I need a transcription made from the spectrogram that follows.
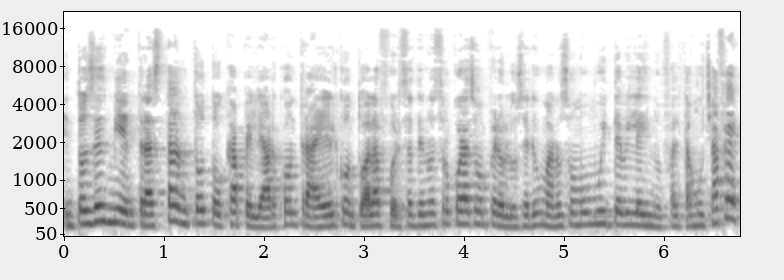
Entonces, mientras tanto, toca pelear contra Él con todas las fuerzas de nuestro corazón, pero los seres humanos somos muy débiles y nos falta mucha fe.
